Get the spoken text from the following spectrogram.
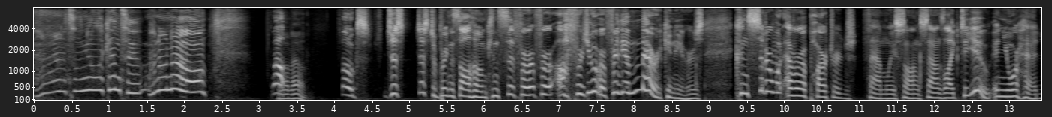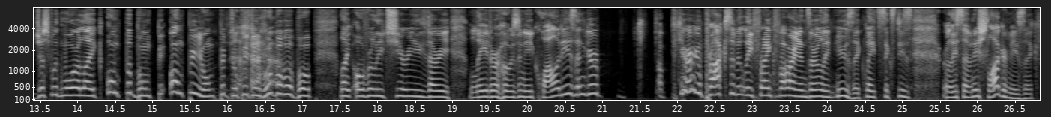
Uh, Something to look into. I don't know. I don't know. Folks, just just to bring this all home, consider for for uh, for your for the American ears, consider whatever a Partridge Family song sounds like to you in your head, just with more like oompa boompy oompy oompy doopy doo boop boop boop, like overly cheery, very later hoseny qualities, and you're hearing approximately Frank Farian's early music, late '60s, early '70s Schlager music.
